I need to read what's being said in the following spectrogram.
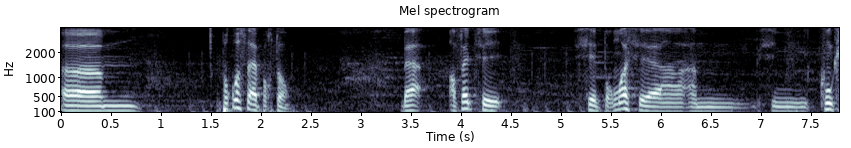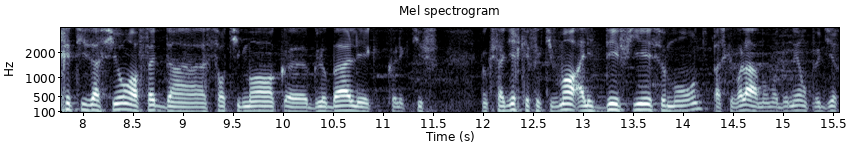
ouais. Pourquoi c'est important? Bah, en fait, c'est, c'est pour moi, c'est, un- un- c'est une concrétisation en fait d'un sentiment global et collectif. Donc, c'est-à-dire qu'effectivement, aller défier ce monde, parce que voilà, à un moment donné, on peut dire,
